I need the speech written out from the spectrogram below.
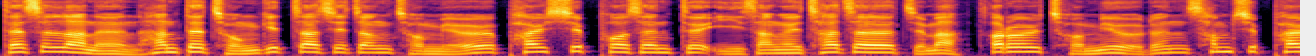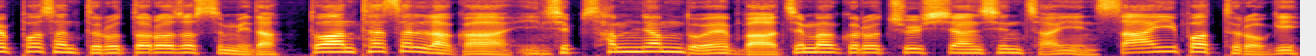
테슬라는 한때 전기차 시장 점유율 80% 이상을 차지하였지만 8월 점유율은 38%로 떨어졌습니다. 또한 테슬라가 23년도에 마지막으로 출시한 신차인 사이버 트럭이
